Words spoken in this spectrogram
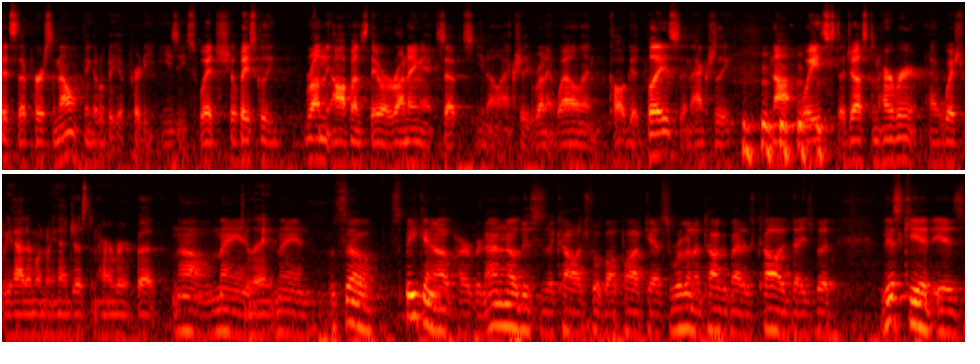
fits their personnel. I think it'll be a pretty easy switch. He'll basically run the offense they were running, except you know actually run it well and call good plays, and actually not waste a Justin Herbert. I wish we had him when we had Justin Herbert, but Oh man, Too late. man. So speaking of Herbert, I know this is a college football podcast, so we're going to talk about his college days, but this kid is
